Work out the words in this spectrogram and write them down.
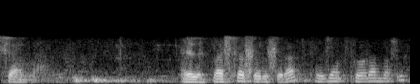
İnşallah. Evet. Başka soru soran. Hocam program başlıyor.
